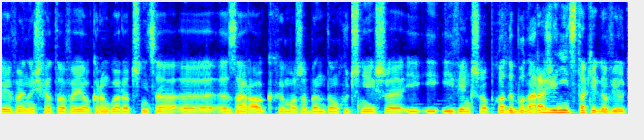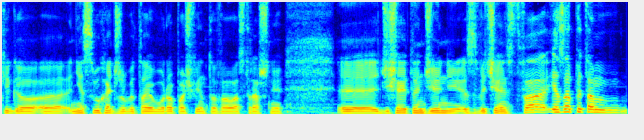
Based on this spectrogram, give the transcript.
II wojny światowej, okrągła rocznica e, za rok, może będą huczniejsze i, i, i większe obchody, bo na razie nic takiego wielkiego nie słychać, żeby ta Europa świętowała strasznie dzisiaj ten dzień zwycięstwa. Ja zapytam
